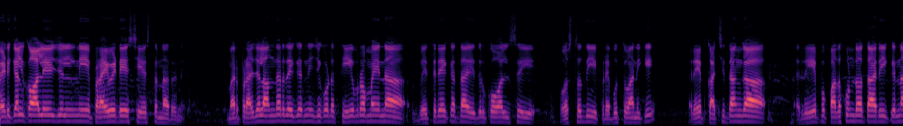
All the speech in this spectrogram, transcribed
మెడికల్ కాలేజీలని ప్రైవేటైజ్ చేస్తున్నారని. మరి ప్రజలందరి దగ్గర నుంచి కూడా తీవ్రమైన వ్యతిరేకత ఎదుర్కోవాల్సి వస్తుంది ఈ ప్రభుత్వానికి. రేపు ఖచ్చితంగా రేపు పదకొండో తారీఖున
